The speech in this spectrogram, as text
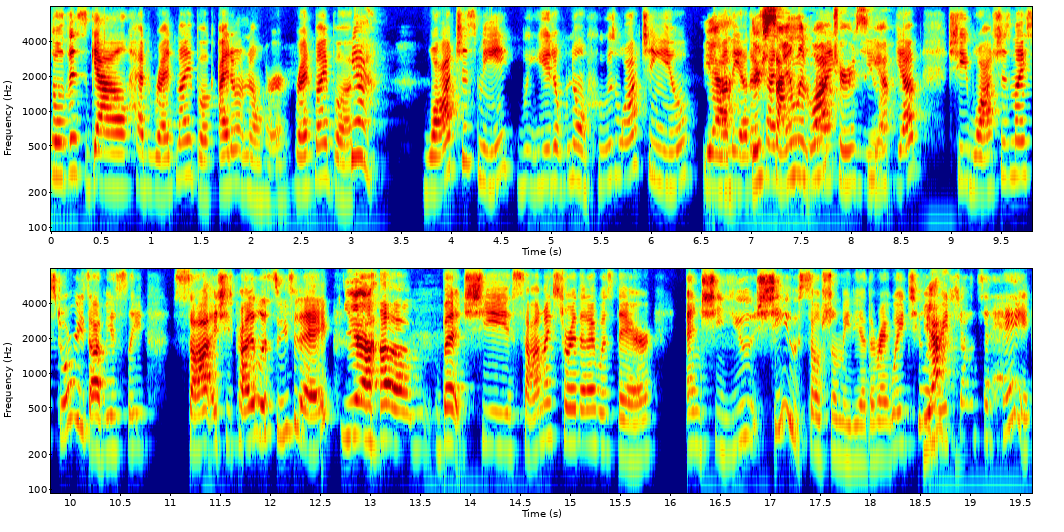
So this gal had read my book. I don't know her, read my book yeah watches me. You don't know who's watching you. Yeah, on the other there's side silent watchers, you. yep. Yep. She watches my stories, obviously. Saw she's probably listening today. yeah Um, but she saw my story that I was there and she used she used social media the right way too Yeah. and reached out and said, Hey,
